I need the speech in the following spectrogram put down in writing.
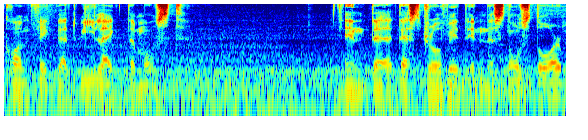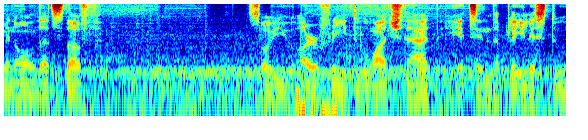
config that we liked the most and uh, test drove it in the snowstorm and all that stuff so you are free to watch that. It's in the playlist too.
